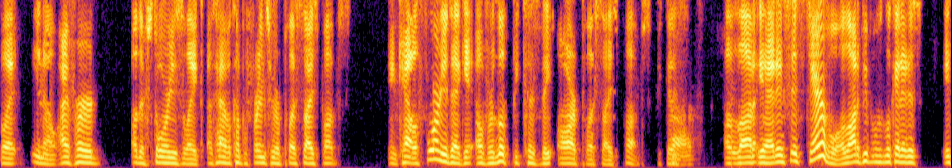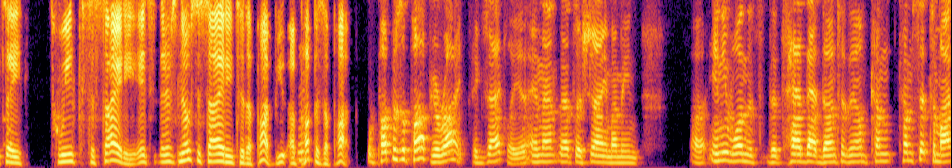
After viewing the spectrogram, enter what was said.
But you know, I've heard other stories like I have a couple friends who are plus size pups in California that get overlooked because they are plus size pups. Because Uh, a lot of yeah, it's it's terrible. A lot of people look at it as it's a twink society. It's there's no society to the pup. You, a pup is a pup. the pup is a pup. You're right. Exactly. And that that's a shame. I mean, uh, anyone that's that's had that done to them, come come sit to my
